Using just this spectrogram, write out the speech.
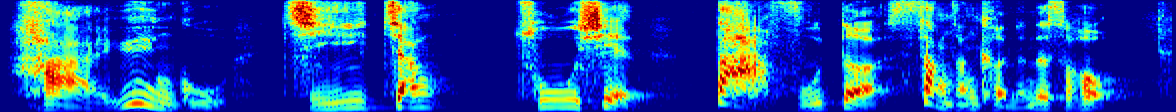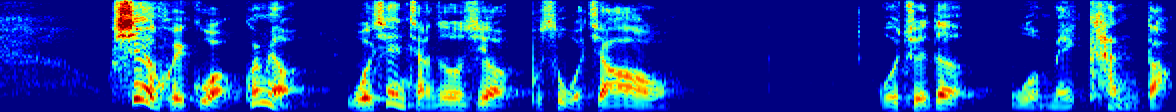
海运股即将出现。幅的上涨可能的时候，现在回顾啊，关淼，我现在讲这东西哦，不是我骄傲哦，我觉得我没看到。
